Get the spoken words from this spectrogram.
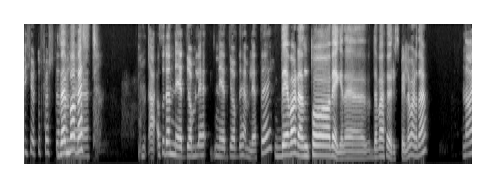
vi kjørte først den Hvem var der, best? Nei, altså den nedgravde hemmeligheter. Det var den på VG. Det, det var hørespillet, var det det? Nei,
